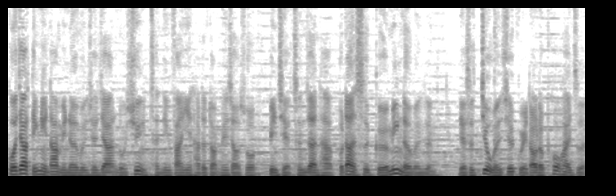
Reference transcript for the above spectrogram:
国家鼎鼎大名的文学家鲁迅曾经翻译他的短篇小说，并且称赞他不但是革命的文人，也是旧文学轨道的破坏者。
